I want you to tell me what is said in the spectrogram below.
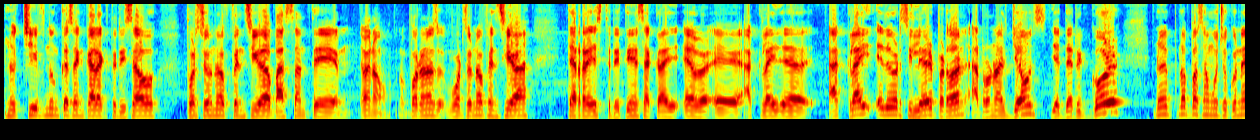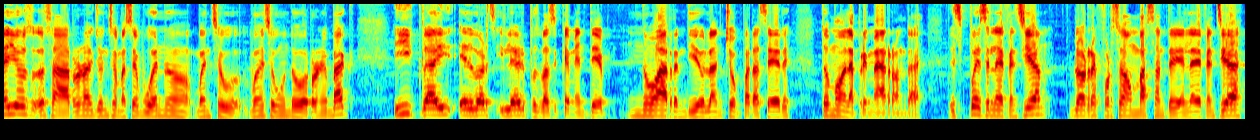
los Chiefs nunca se han caracterizado por ser una ofensiva bastante, bueno, por, ser una ofensiva terrestre. Tienes a Clyde, eh, Clyde, a Clyde Edwards Hiller, perdón, a Ronald Jones y a Derek Gore. No, pasa mucho con ellos. O sea, Ronald Jones se me hace bueno, buen, buen segundo running back. Y Clyde Edwards Hiller, pues básicamente no ha rendido el ancho para ser tomado en la primera ronda. Después en la defensiva lo reforzaron bastante bien. La defensiva,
